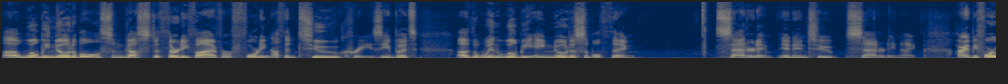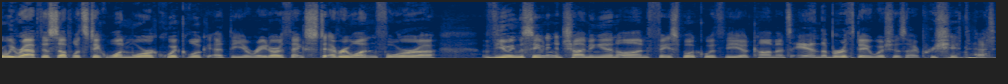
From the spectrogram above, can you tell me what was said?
uh, will be notable. Some gusts to 35 or 40. Nothing too crazy, but uh, the wind will be a noticeable thing. Saturday and into Saturday night. All right, before we wrap this up, let's take one more quick look at the radar. Thanks to everyone for uh, viewing this evening and chiming in on Facebook with the uh, comments and the birthday wishes. I appreciate that.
